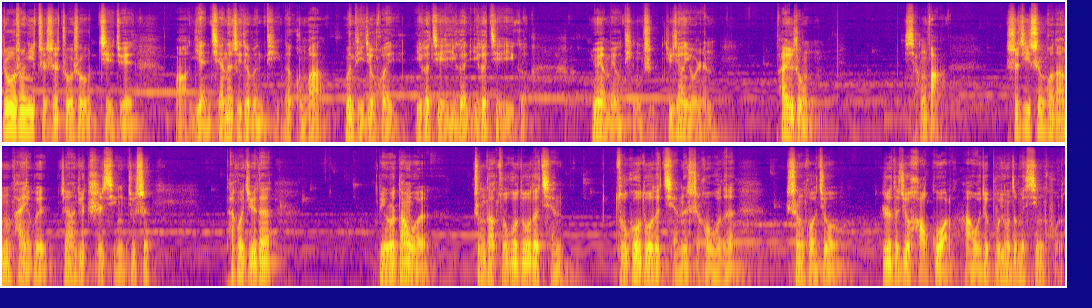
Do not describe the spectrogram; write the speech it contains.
如果说你只是着手解决啊眼前的这些问题，那恐怕问题就会一个接一个，一个接一个，永远没有停止。就像有人，他有一种。想法，实际生活当中他也会这样去执行，就是他会觉得，比如当我挣到足够多的钱，足够多的钱的时候，我的生活就日子就好过了啊，我就不用这么辛苦了。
